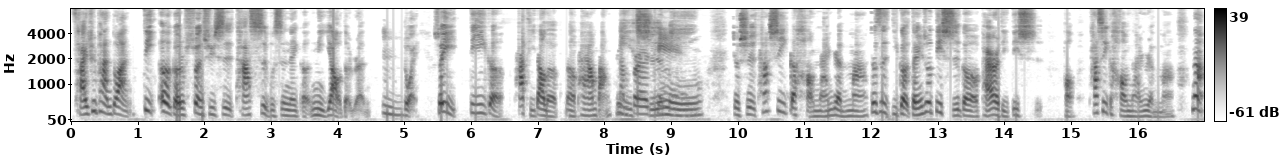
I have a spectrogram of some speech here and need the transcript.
才去判断。第二个顺序是他是不是那个你要的人，嗯，对。所以第一个他提到了呃排行榜第十名，就是他是一个好男人吗？就是一个等于说第十个 priority 第十。好，他是一个好男人吗？那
